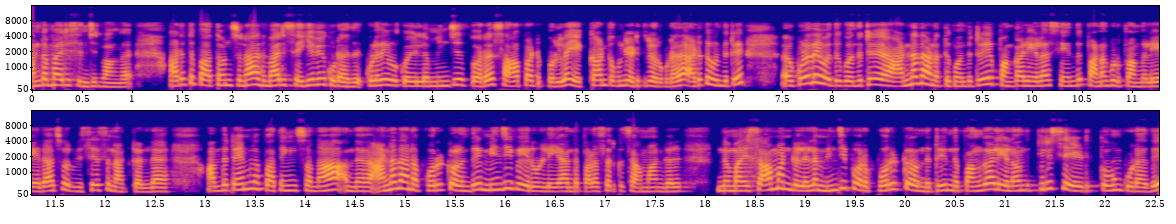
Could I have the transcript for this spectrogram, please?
அந்த மாதிரி செஞ்சிருவாங்க. அடுத்து பார்த்தோம்னு சொன்னா அது மாதிரி செய்யவே கூடாது. குலதெய்வ கோயிலில் மிஞ்சி போற சாப்பாட்டு பொருளை எக்காரணத்தை கொண்டு எடுத்துட்டு வரக்கூடாது. அடுத்து வந்துட்டு குலதெய்வத்துக்கு வந்துட்டு அன்னதானத்துக்கு வந்துட்டு பங்காளி எல்லாம் சேர்ந்து பணம் கொடுப்பாங்க இல்லையா? ஏதாச்சும் ஒரு விசேஷ நாட்கள்ல. அந்த டைம்ல பாத்தீங்கன்னு சொன்னா அந்த அன்னதான பொருட்கள் வந்து மிஞ்சி போயிரும் இல்லையா? அந்த பலசருக்கு சாமான்கள் இந்த மாதிரி சாமான்கள் எல்லாம் மிஞ்சி போற பொருட்கள் வந்துட்டு இந்த பங்காளி எல்லாம் வந்து பிரித்து எடுக்கவும் கூடாது.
